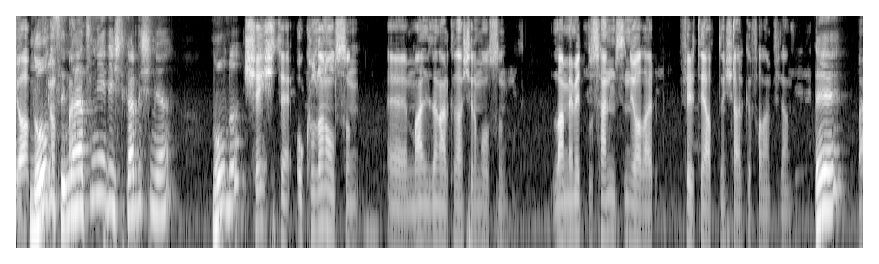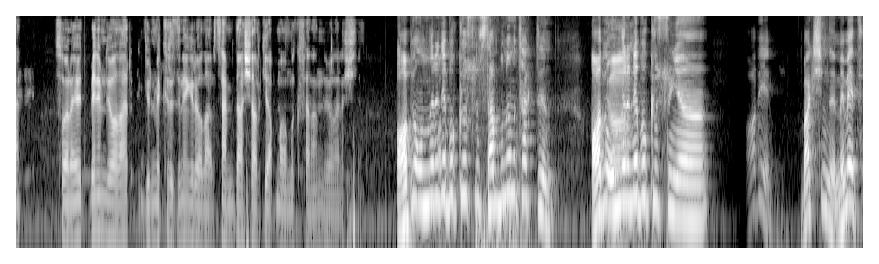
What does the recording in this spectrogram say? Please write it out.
Yok Ne oldu? yok Senin ben- hayatın niye değişti kardeşim ya? Ne oldu? Şey işte okuldan olsun, e, mahalleden arkadaşlarım olsun. Lan Mehmet bu sen misin diyorlar. Ferit'e yaptığın şarkı falan filan. E Sonra evet benim diyorlar. Gülme krizine giriyorlar. Sen bir daha şarkı yapma amık falan diyorlar işte. abi onlara ne bakıyorsun? Sen buna mı taktın? Abi Ya. onlara ne bakıyorsun ya? Abi bak şimdi Mehmet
